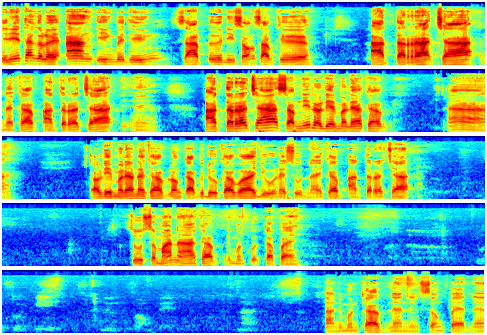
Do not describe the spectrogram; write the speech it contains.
ีนี้ท่านก็เลยอ้างอิงไปถึงศัพท์อื่นอีกสองศัพท์คือ อัตรชะนะครับ อัตรชะอัตตรชะศัพท์นี้เราเรียนมาแล้วครับอ่า เราเรียนมาแล้วนะครับ ลองกลับไปดูครับว่าอยู่ในสูตรไหนครับ อัตตรชะ สูตรสมานาครับนี่มันกลับไป อ่านิมนต์ครับนะหนึ่งสองแปดนะ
